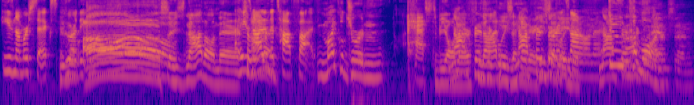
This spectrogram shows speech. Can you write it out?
He's number six. who are the? Oh, so he's not on there. he's not in the top five. Michael Jordan has to be on Not there. If not, physically, he's a not hater. He's a physically. hater. Not on it. Not Dude, come physically. on. Samson.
